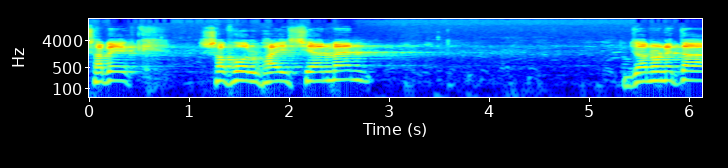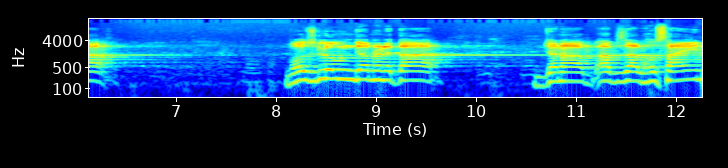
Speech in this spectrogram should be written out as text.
সাবেক সফল ভাইস চেয়ারম্যান, জননেতা মজলুম জননেতা জনাব আফজাল হোসাইন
